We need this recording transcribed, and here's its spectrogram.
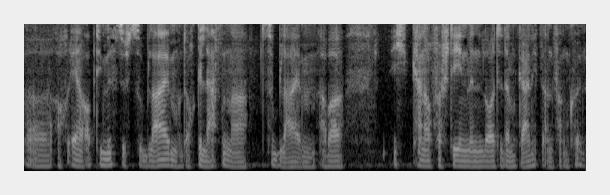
äh, auch eher optimistisch zu bleiben und auch gelassener zu bleiben. Aber ich kann auch verstehen, wenn Leute damit gar nichts anfangen können.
